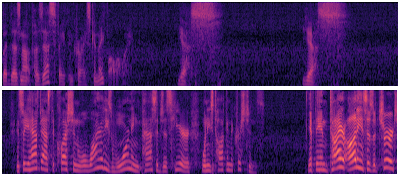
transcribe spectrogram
but does not possess faith in Christ, can they fall away? Yes. Yes. And so you have to ask the question well, why are these warning passages here when he's talking to Christians? If the entire audience is a church,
